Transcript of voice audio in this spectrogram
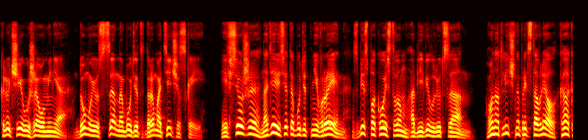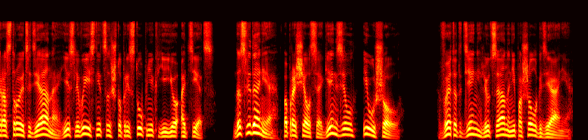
Ключи уже у меня. Думаю, сцена будет драматической. И все же, надеюсь, это будет не в Рейн, с беспокойством объявил Люциан. Он отлично представлял, как расстроится Диана, если выяснится, что преступник ее отец. «До свидания», — попрощался Гензел и ушел. В этот день Люциан не пошел к Диане.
